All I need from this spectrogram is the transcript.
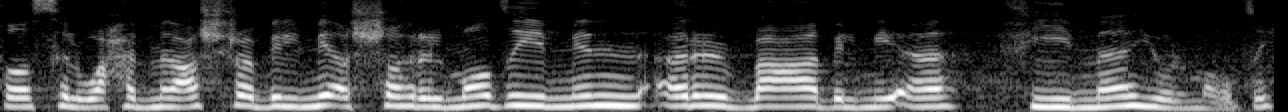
4.1 من 10% الشهر الماضي من 4% في مايو الماضي.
